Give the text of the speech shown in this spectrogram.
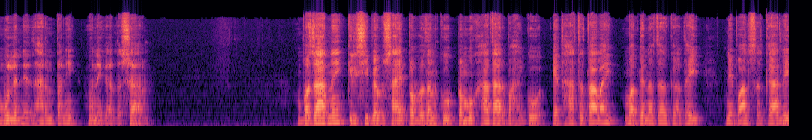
मूल्य निर्धारण पनि हुने गर्दछ। बजार नै कृषि व्यवसाय प्रवर्धनको प्रमुख आधार भएको यथार्थतालाई मध्यनजर गर्दै नेपाल सरकारले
